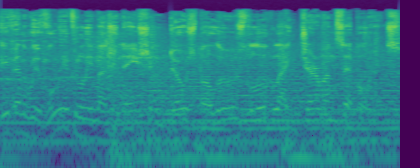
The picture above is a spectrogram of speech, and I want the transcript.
Even with little imagination, those balloons look like German zeppelins.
